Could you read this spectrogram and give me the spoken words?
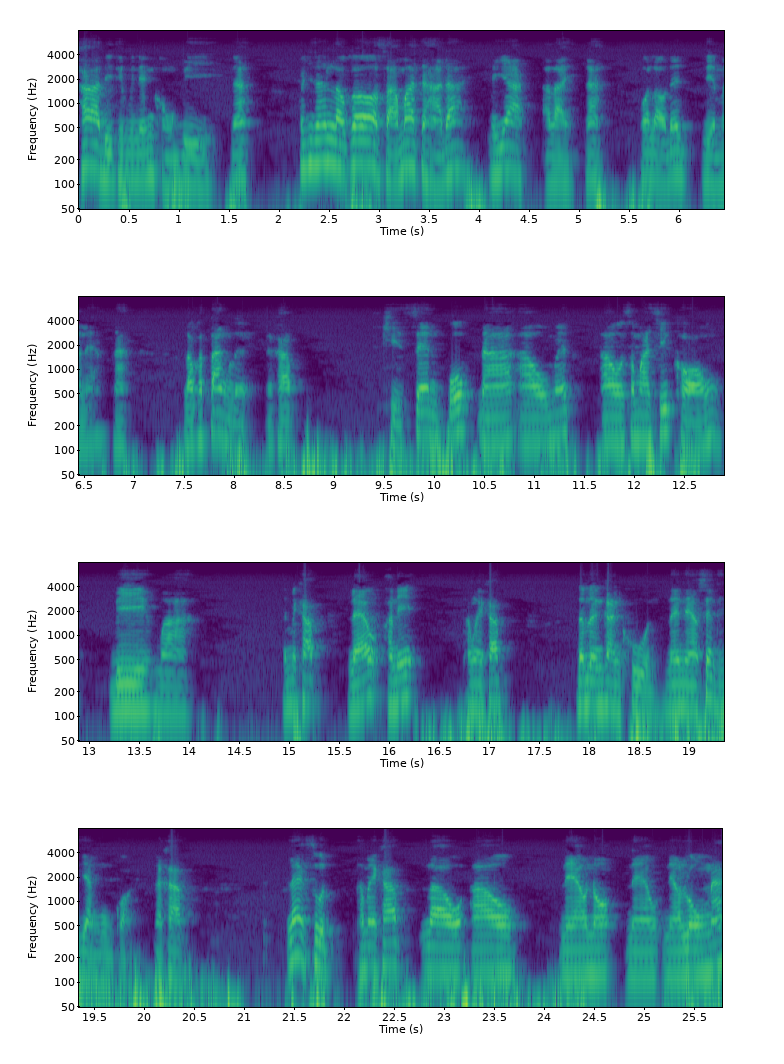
ค่า determinant ของ b นะเพราะฉะนั้นเราก็สามารถจะหาได้ไม่ยากอะไรนะเพราะเราได้เรียนมาแล้วนะ เราก็ตั้งเลยนะครับ ขีดเส้นปุ๊บนะเอาเม็ดเอาสมาชิกของ b มาใช่ไหมครับ แล้วคราวนี้ทำไงครับดำเนินการคูณในแนวเส้นทะแยงมุมก่อนนะครับ แรกสุดทำไมครับ เราเอาแนวเนาะแนวแนวลงนะ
